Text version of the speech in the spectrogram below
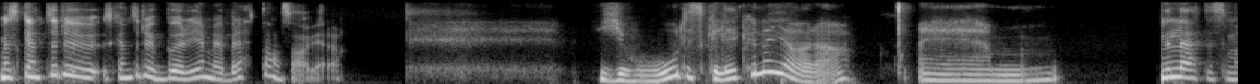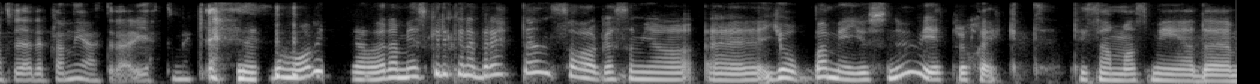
Men ska inte, du, ska inte du börja med att berätta en saga då? Jo, det skulle jag kunna göra. Ehm, Nu lät det som att vi hade planerat det där jättemycket. Nej, det har vi inte göra. Men jag skulle kunna berätta en saga som jag eh, jobbar med just nu i ett projekt tillsammans med eh,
